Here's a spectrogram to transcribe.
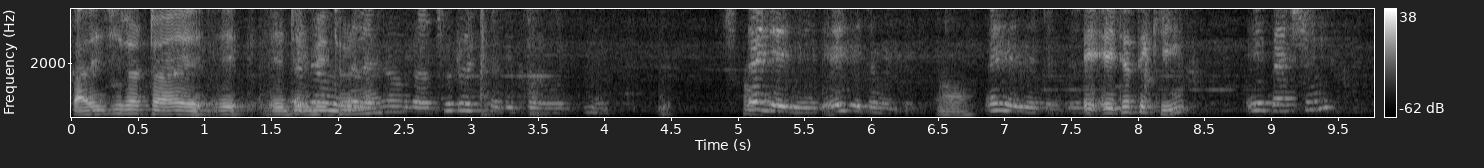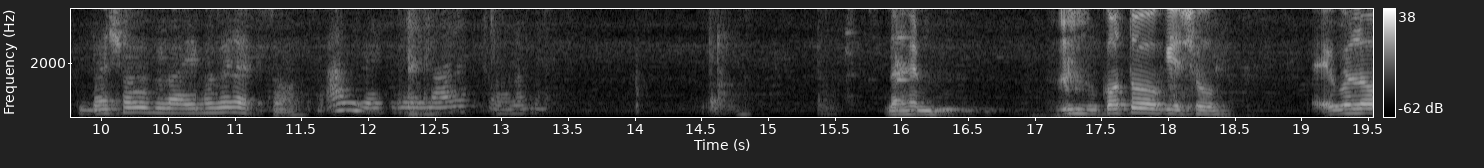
কালি জিরাটা এটার ভিতরে? ছোট একটা এই যে এই এই এটাতে কি? এই বেসন। বেসনগুলো এইভাবে রাখছো? আমি না রাখছে না দেখেন কত কিছু। এগুলো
